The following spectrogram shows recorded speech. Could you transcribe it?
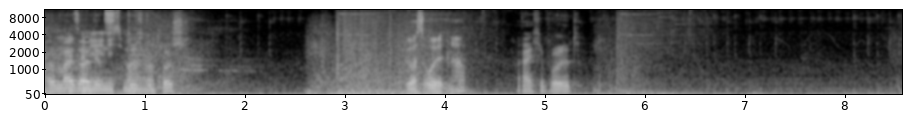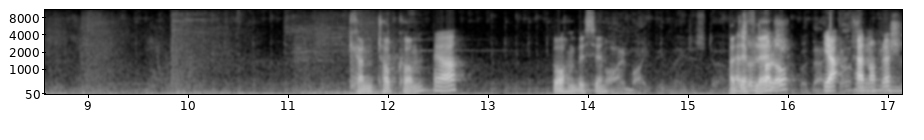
Also können hat eh jetzt machen, durchgepusht. Du hast Ult, ne? Ah, ich hab Ult. Ich kann top kommen. Ja. Brauch ein bisschen. Hat Er der Flash? Hallo? Ja, er hat noch Flash.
